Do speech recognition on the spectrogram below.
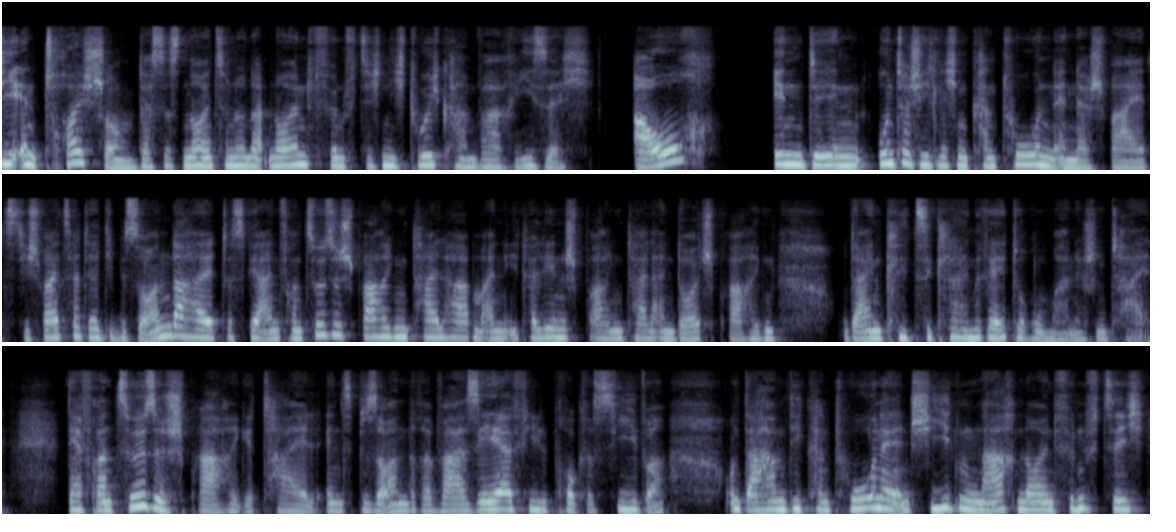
Die Enttäuschung, dass es 1959 nicht durchkam, war riesig. Auch in den unterschiedlichen Kantonen in der Schweiz. Die Schweiz hat ja die Besonderheit, dass wir einen französischsprachigen Teil haben, einen italienischsprachigen Teil, einen deutschsprachigen und einen klitzekleinen rätoromanischen Teil. Der französischsprachige Teil insbesondere war sehr viel progressiver. Und da haben die Kantone entschieden, nach 59,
